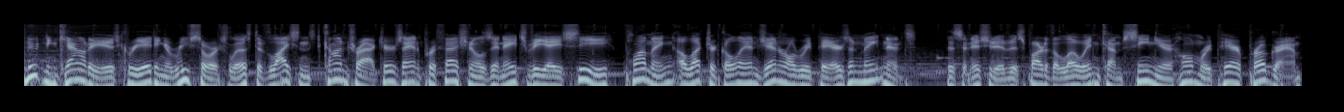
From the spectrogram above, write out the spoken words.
Newton County is creating a resource list of licensed contractors and professionals in HVAC, plumbing, electrical, and general repairs and maintenance. This initiative is part of the Low Income Senior Home Repair Program,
